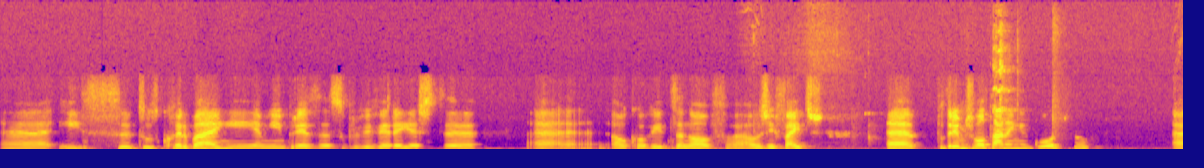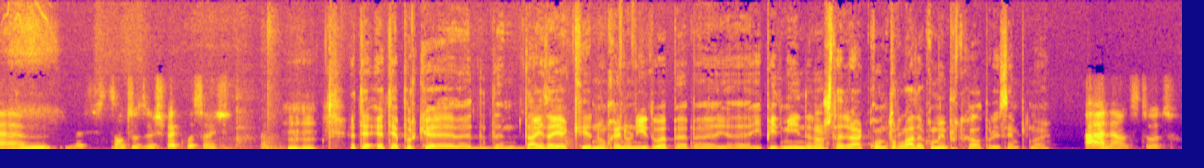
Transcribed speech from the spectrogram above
uh, e se tudo correr bem e a minha empresa sobreviver a este uh, ao Covid-19, aos efeitos, uh, poderemos voltar em agosto. Um, mas são tudo especulações. Uhum. Até, até porque dá a ideia que no Reino Unido a, a, a epidemia ainda não estará controlada como em Portugal, por exemplo, não é? Ah, não, de todo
